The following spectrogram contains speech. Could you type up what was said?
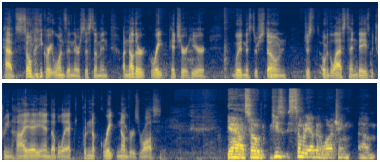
have so many great ones in their system, and another great pitcher here with Mr. Stone just over the last 10 days between high A and double A, putting up great numbers, Ross. Yeah, so he's somebody I've been watching. Um,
